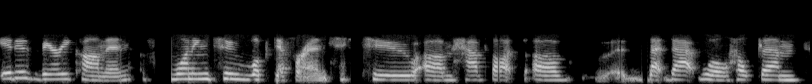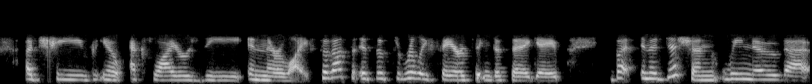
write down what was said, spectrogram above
It is very common wanting to look different, to um, have thoughts of that that will help them achieve you know X, Y, or Z in their life. So that's it's, it's a really fair thing to say, Gabe. But in addition, we know that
